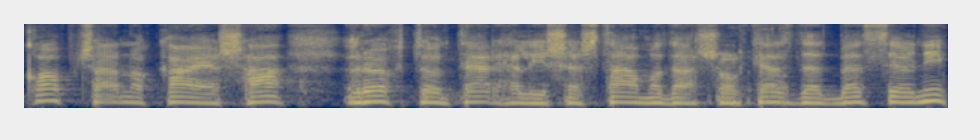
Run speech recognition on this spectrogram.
kapcsán a KSH rögtön terheléses támadásról kezdett beszélni.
